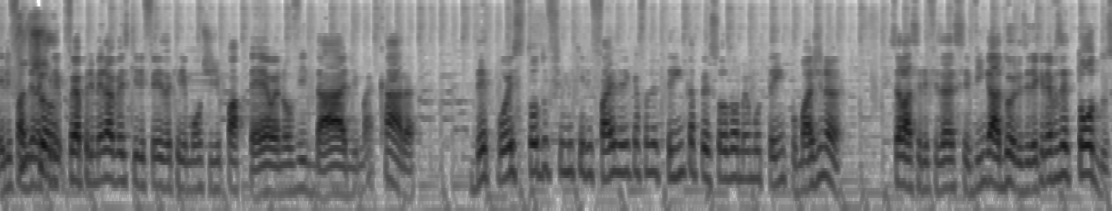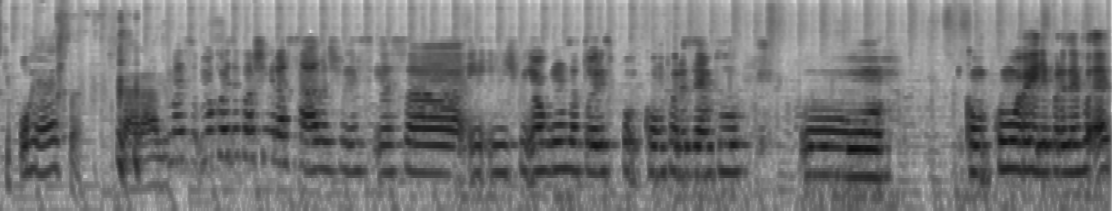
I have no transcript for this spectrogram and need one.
Ele fazendo Funciona. aquele, Foi a primeira vez que ele fez aquele monte de papel, é novidade. Mas, cara, depois todo filme que ele faz, ele quer fazer 30 pessoas ao mesmo tempo. Imagina, sei lá, se ele fizesse Vingadores, ele queria fazer todos. Que porra é essa? Caralho. Mas uma coisa que eu acho engraçada tipo, nessa. Em, em, em alguns atores, como por exemplo o. Como, como ele, por exemplo, é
